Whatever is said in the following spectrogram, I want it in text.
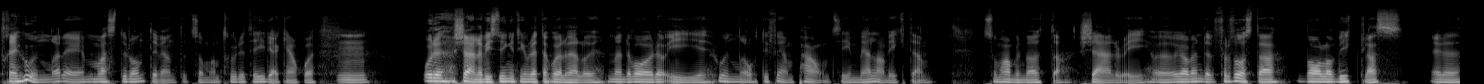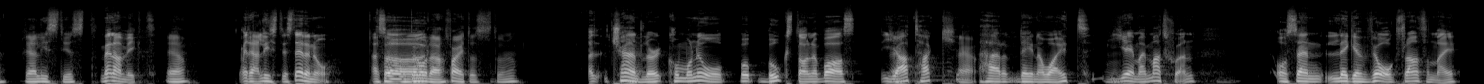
300, det mastodonteventet som man trodde tidigare kanske. Mm. Och det, Chandler visste ju ingenting om detta själv heller, men det var ju då i 185 pounds i mellanvikten som han vill möta Chandler i. Jag vet inte, för det första, val av viktklass, är det realistiskt? Mellanvikt. Ja. Realistiskt är det nog. Alltså, För båda fighters, tror du? Alltså, Chandler kommer nog bo- bokstavligen bara ja tack, Ja. herr Dana White, Mm. ge mig matchen. Och sen lägg en våg framför mig,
